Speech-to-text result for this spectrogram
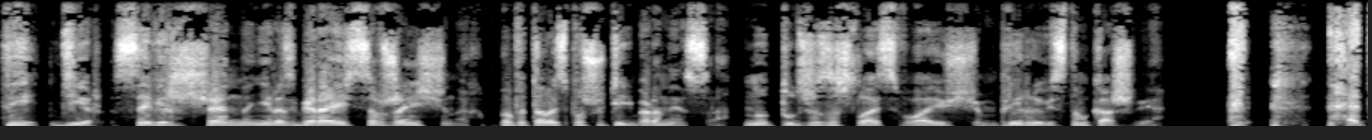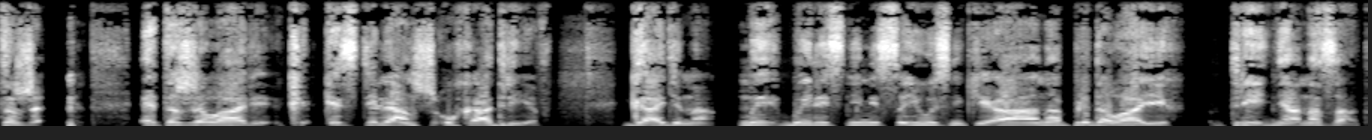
«Ты, Дир, совершенно не разбираешься в женщинах», — попыталась пошутить баронесса, но тут же зашлась в лающем, прерывистом кашле. «Это же... это же Лави, Костелянш у Хадриев. Гадина, мы были с ними союзники, а она предала их три дня назад».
